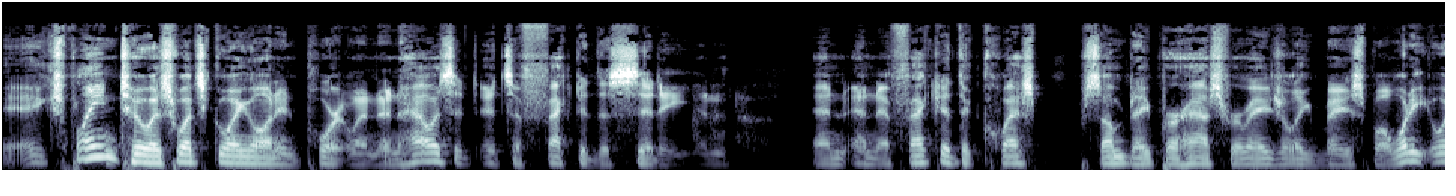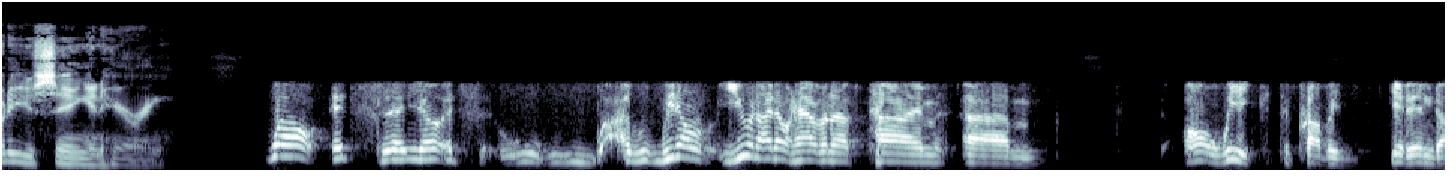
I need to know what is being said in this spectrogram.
explain to us what's going on in Portland and how has it it's affected the city and and and affected the quest someday perhaps for Major League Baseball. What are you, what are you seeing and hearing? Well, it's uh, you know it's we don't you and I don't have enough time um, all week to probably get into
